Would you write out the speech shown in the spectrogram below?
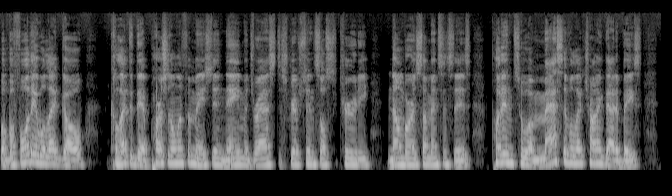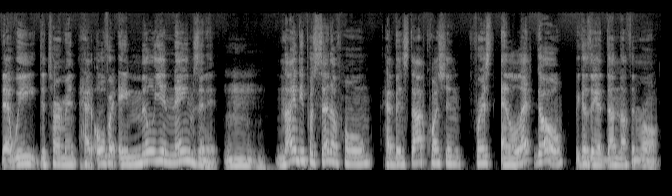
But before they were let go, collected their personal information, name, address, description, social security number in some instances, put into a massive electronic database that we determined had over a million names in it. Mm. 90% of whom had been stopped, questioned, frisked, and let go because they had done nothing wrong.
